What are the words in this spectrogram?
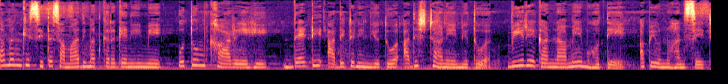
තමන්ගේ සිත සමාධිමත් කර ගැනීමේ උතුම් කාර්යෙහි දැඩි අදිටනින් යුතුව අධිෂ්ඨානයෙන් යුතුව වීරය ගන්නා මේ මොහොතේ අපි උන්වහන්සේට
